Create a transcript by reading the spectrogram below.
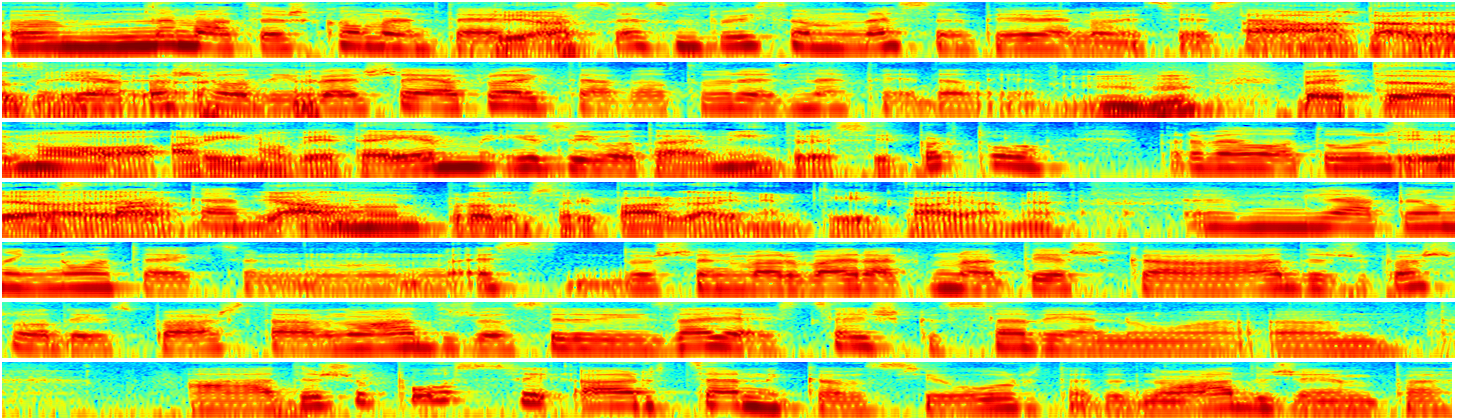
Um, nemācīšu komentēt. Jā. Es esmu pavisam nesen pievienojusies Ādāžai pašvaldībai. Šajā projektā vēl toreiz nepiedalījos. Mm -hmm. Bet uh, no, arī no vietējiem iedzīvotājiem interesi ir par to? Par velotūrismu jā, vispār, jā, jā un, un, protams, arī pārgājieniem tīri kājām. Jā, um, jā pilnīgi noteikti. Un es droši vien varu vairāk runāt tieši kā Ādažu pašvaldības pārstāve. No Ādažos ir arī zaļais ceļš, kas savieno um, ādažu pusi ar Cernikavas jūru. Tad no ādažiem pa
